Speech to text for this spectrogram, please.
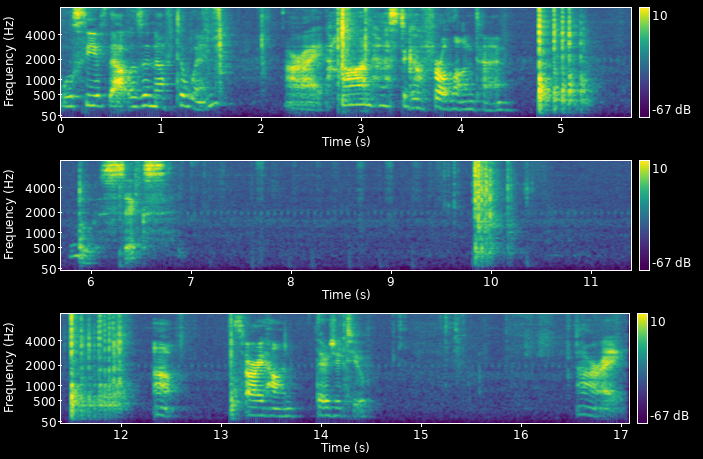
We'll see if that was enough to win. All right, Han has to go for a long time. Ooh, six. Oh, sorry, Han. There's your two. All right,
